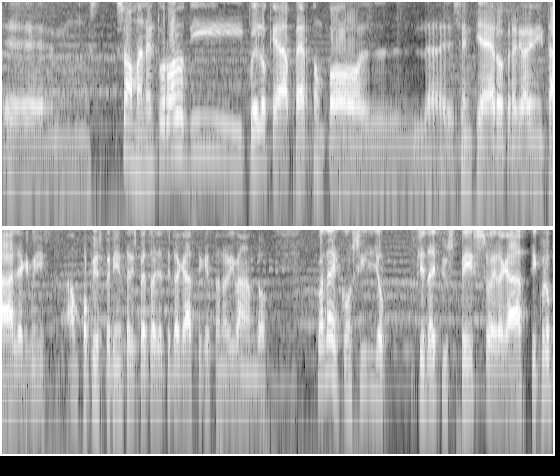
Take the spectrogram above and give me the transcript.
ehm, insomma, nel tuo ruolo di quello che ha aperto un po' il, il sentiero per arrivare in Italia, che quindi ha un po' più esperienza rispetto agli altri ragazzi che stanno arrivando, qual è il consiglio che dai più spesso ai ragazzi? Quello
